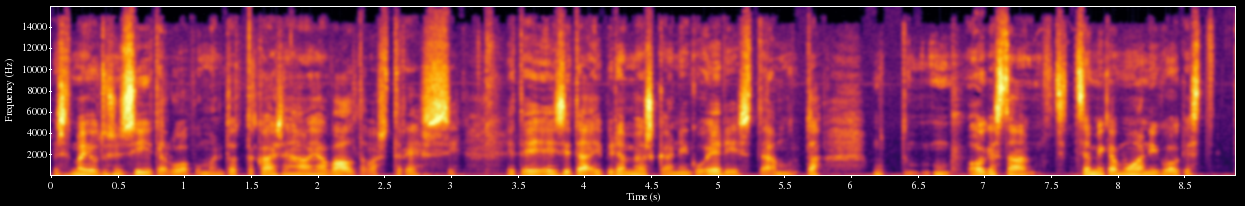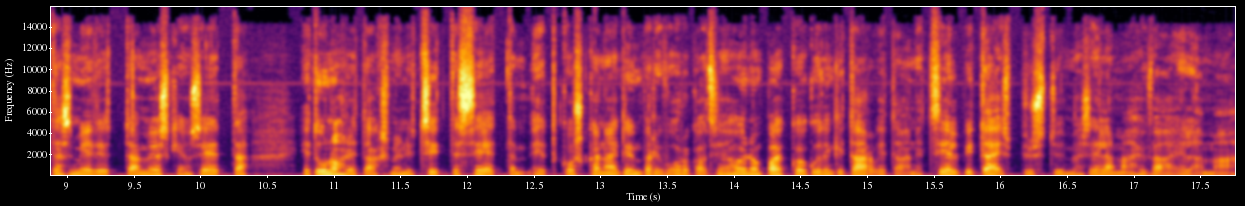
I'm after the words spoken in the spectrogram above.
ja sitten mä joutuisin siitä luopumaan, niin totta kai sehän on ihan valtava stressi. Että ei, ei sitä ei pidä myöskään niin kuin edistää, mutta, mutta oikeastaan se, mikä mua niin kuin oikeasti tässä mietityttää myöskin on se, että, että unohdetaanko me nyt sitten se, että, että koska näitä ympärivuorokautisia hoidon paikkoja kuitenkin tarvitaan, että siellä pitäisi pystyä myös elämään hyvää elämää.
